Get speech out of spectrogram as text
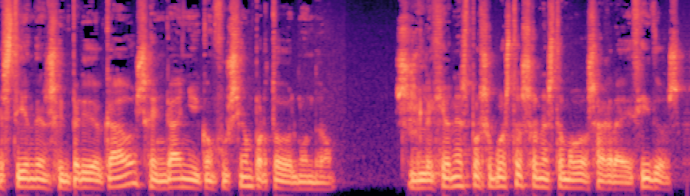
extienden su imperio de caos, engaño y confusión por todo el mundo. Sus legiones, por supuesto, son estómagos agradecidos,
